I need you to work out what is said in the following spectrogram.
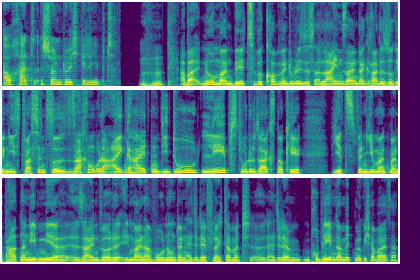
auch hat, schon durchgelebt. Mhm. Aber nur um mal ein Bild zu bekommen, wenn du dieses Alleinsein da gerade so genießt, was sind so Sachen oder Eigenheiten, die du lebst, wo du sagst, okay, jetzt, wenn jemand mein Partner neben mir äh, sein würde in meiner Wohnung, dann hätte der vielleicht damit, äh, hätte der ein Problem damit möglicherweise?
